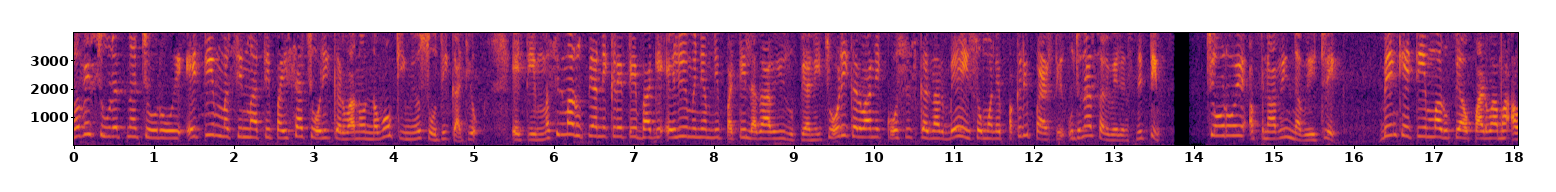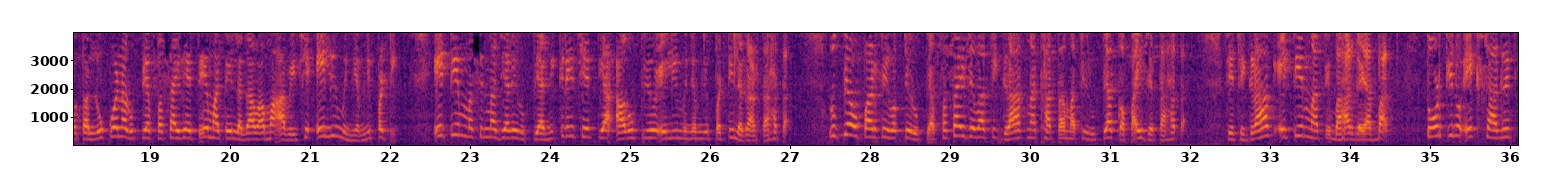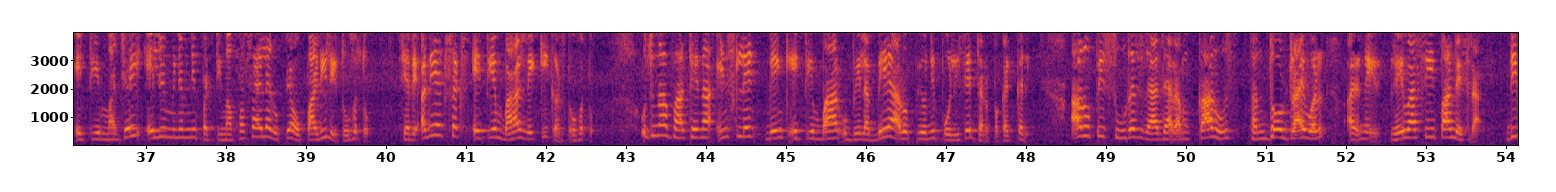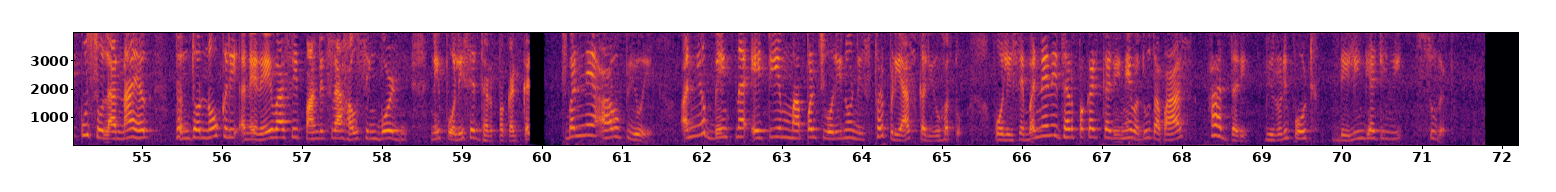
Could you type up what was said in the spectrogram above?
હવે સુરતના ચોરોએ એટીએમ મશીનમાંથી પૈસા ચોરી કરવાનો નવો કિમિયો શોધી કાઢ્યો. એટીએમ મશીનમાં રૂપિયા નીકળે તે ભાગે એલ્યુમિનિયમની પટ્ટી લગાવી રૂપિયાની ચોરી કરવાની કોશિશ કરનાર બે ઇસમોને પકડી પાડતી ઉધના સર્વેલન્સની ટીમ. ચોરોએ અપનાવી નવી ટ્રીક બેંક એટીએમમાં રૂપિયા ઉપાડવામાં આવતા લોકોના રૂપિયા ફસાઈ જાય તે માટે લગાવવામાં આવે છે એલ્યુમિનિયમની પટ્ટી. એટીએમ મશીનમાં જ્યારે રૂપિયા નીકળે છે, ત્યાં આરોપીઓ એલ્યુમિનિયમની પટ્ટી લગાડતા હતા. રૂપિયા ઉપાડતી વખતે રૂપિયા ફસાઈ જવાથી ગ્રાહકના ખાતામાંથી રૂપિયા કપાઈ જતા હતા. જેથી ગ્રાહક એટીએમમાંથી બહાર ગયા બાદ ટોળકીનો એક સાગરીત એટીએમમાં જઈ એલ્યુમિનિયમની પટ્ટીમાં ફસાયેલા રૂપિયા ઉપાડી લેતો હતો, જ્યારે અન્ય એક શખ્સ એટીએમ બહાર રેકી કરતો હતો. ઉધના ભાઠેના ઇન્સલેન્ડ બેંક એટીએમ બહાર ઉભેલા બે આરોપીઓની પોલીસે ધરપકડ કરી. આરોપી સૂરજ રાજારામ કારુસ, ધંધો ડ્રાઈવર અને રહેવાસી પાંડેસરા, દીપુ સોલા નાયક ધંધો નોકરી અને રહેવાસી પાંડેસરા હાઉસિંગ બોર્ડની પોલીસે ધરપકડ કરી. બંને આરોપીઓએ અન્ય બેંકના એટીએમમાં પણ ચોરીનો નિષ્ફળ પ્રયાસ કર્યો હતો. પોલીસે બંનેની ધરપકડ કરીને વધુ તપાસ હાથ ધરી. Bureau report, daily India TV, Surat.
